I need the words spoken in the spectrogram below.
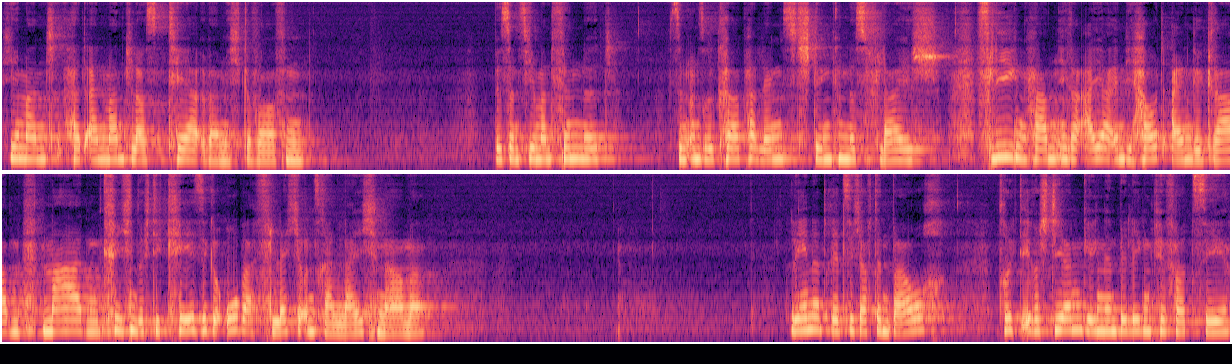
Jemand hat einen Mantel aus Teer über mich geworfen. Bis uns jemand findet, sind unsere Körper längst stinkendes Fleisch. Fliegen haben ihre Eier in die Haut eingegraben, Maden kriechen durch die käsige Oberfläche unserer Leichname. Lene dreht sich auf den Bauch, drückt ihre Stirn gegen den billigen PVC.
